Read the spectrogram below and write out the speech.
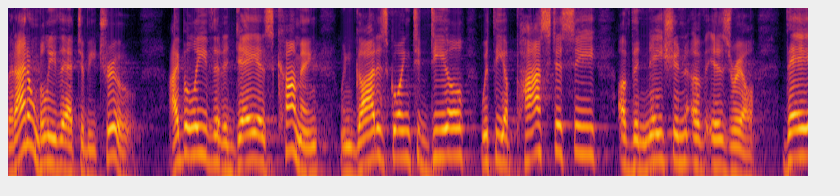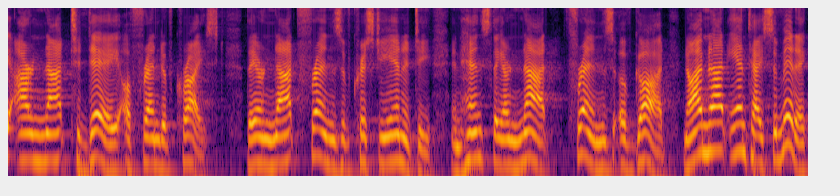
But I don't believe that to be true. I believe that a day is coming when God is going to deal with the apostasy of the nation of Israel. They are not today a friend of Christ. They are not friends of Christianity, and hence they are not friends of God. Now, I'm not anti Semitic,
